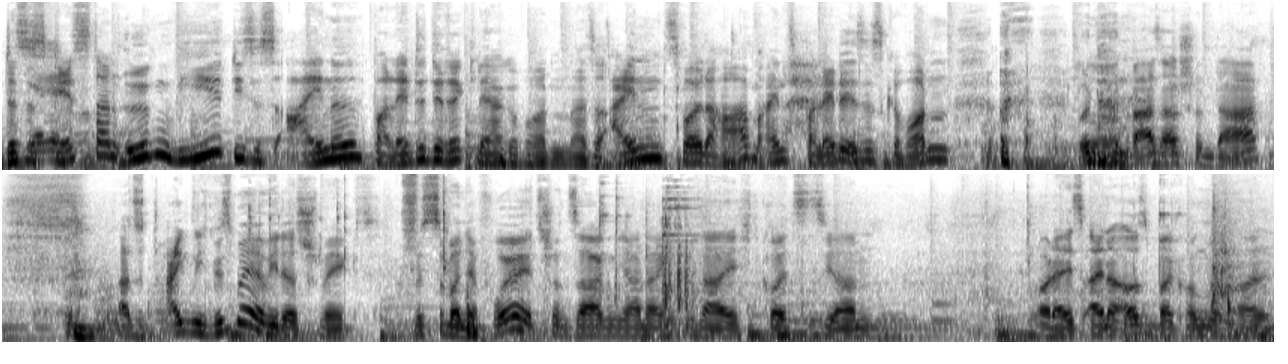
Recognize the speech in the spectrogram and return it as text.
Das ist Ja, gestern irgendwie dieses eine Palette direkt leer geworden. Also eins wollte er haben, eins Palette ist es geworden. Und dann war es auch schon da. Also eigentlich wissen wir ja, wie das schmeckt. Müsste man ja vorher jetzt schon sagen, ja, nein, vielleicht kreuzen sie an. Oder ist einer aus dem Balkon gefallen?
